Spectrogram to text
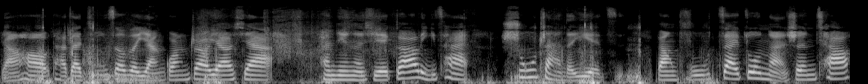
然后他在金色的阳光照耀下，看见那些高丽菜舒展的叶子，仿佛在做暖身操。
